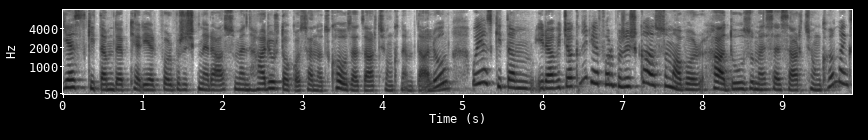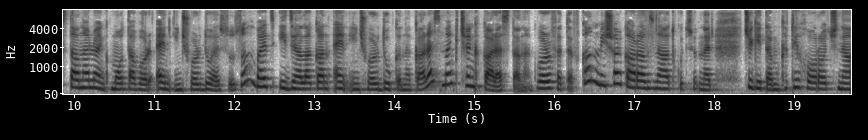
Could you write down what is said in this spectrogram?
Ես գիտեմ դեպքեր, երբ որ բժիշկները ասում են 100%-անոց քո ուզած արդյունքն եմ տալու, ու ես գիտեմ իրավիճակներ, երբ որ բժիշկը ասում է, որ հա դու ուզում ես այս արդյունքը, մենք ստանալու ենք մոտավոր այն ինչ որ դու ես ուզում, բայց իդեալական այն ինչ որ դու կնկարես, մենք չենք կարա ստանանք, որովհետև կան մի շարք առանձնահատկություններ, չգիտեմ, քթի խորոչնա,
